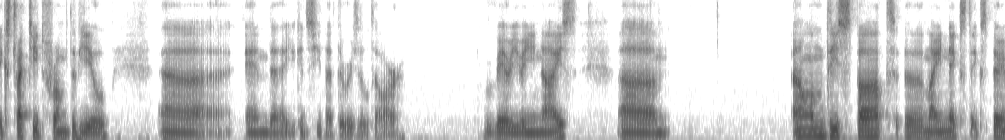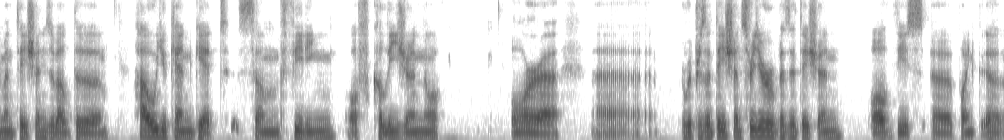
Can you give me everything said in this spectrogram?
extracted from the video. Uh, and uh, you can see that the results are very, very nice. Um, on this part, my next experimentation is about the how you can get some feeling of collision or or uh, representation, 3D representation of this uh, point uh,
